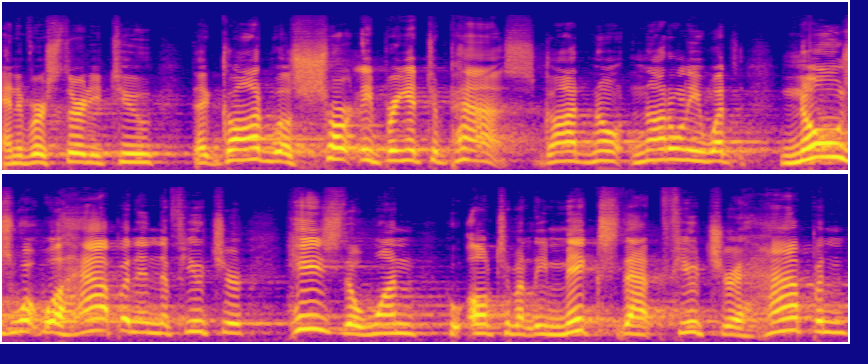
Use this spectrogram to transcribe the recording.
And in verse 32, that God will shortly bring it to pass. God know, not only what, knows what will happen in the future, He's the one who ultimately makes that future happen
